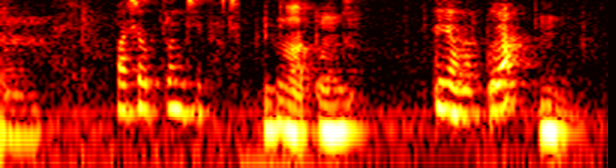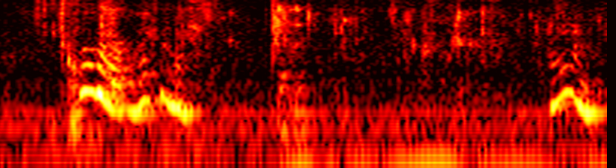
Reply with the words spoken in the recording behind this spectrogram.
음. 맛이 어떤지 보자 이거 낫또인데? 그냥 낫또야? 응. 이거 훨씬 맛있어 음.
